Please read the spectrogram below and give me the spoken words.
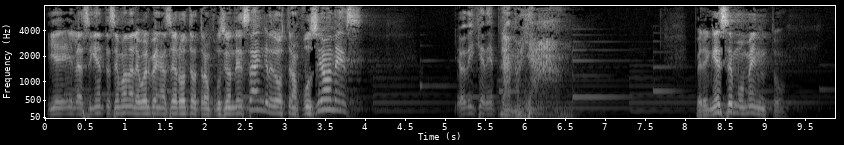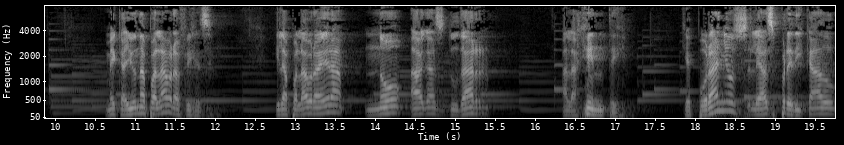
Y la siguiente semana le vuelven a hacer otra transfusión de sangre, dos transfusiones. Yo dije de plano ya. Pero en ese momento me cayó una palabra, fíjese. Y la palabra era, no hagas dudar a la gente que por años le has predicado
